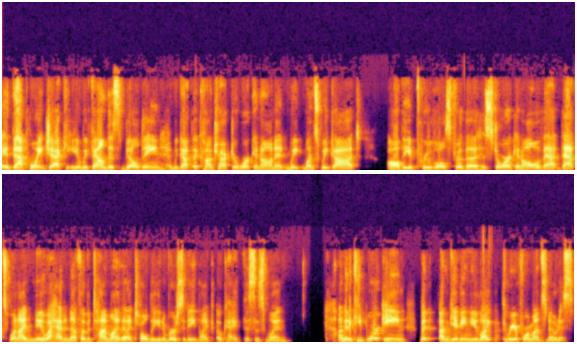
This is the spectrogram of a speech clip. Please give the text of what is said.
at that point, Jackie, you know, we found this building and we got the contractor working on it. And we once we got all the approvals for the historic and all of that, that's when I knew I had enough of a timeline that I told the university, like, okay, this is when I'm going to keep working, but I'm giving you like three or four months notice.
